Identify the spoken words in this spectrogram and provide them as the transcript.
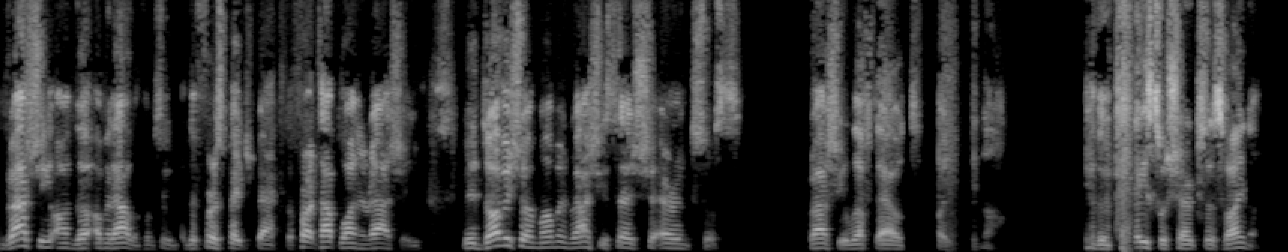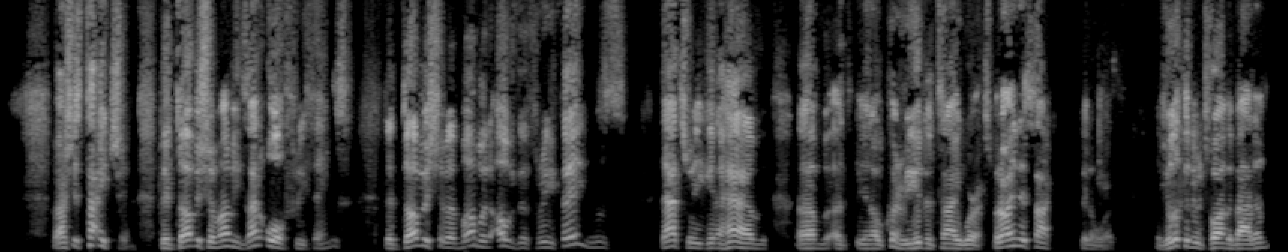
Rashi on the Amid Aleph, the first page back, the front top line in Rashi. The Davish moment Rashi says She'erin Ksus. Rashi left out Vaina. In the case of She'erin Ksus Vaina. Rashi is teaching. The Davish moment is not all three things. The Davish moment of the three things, that's where you're going to have, um, a, you know, Queen Yehuda tonight works. But it's not going to work. If you look at the Ritva on the bottom,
